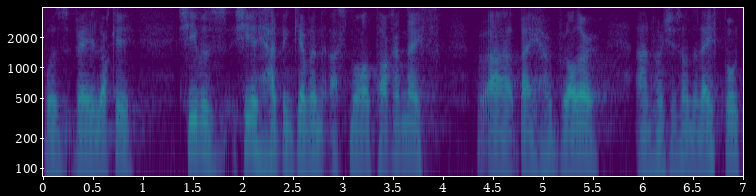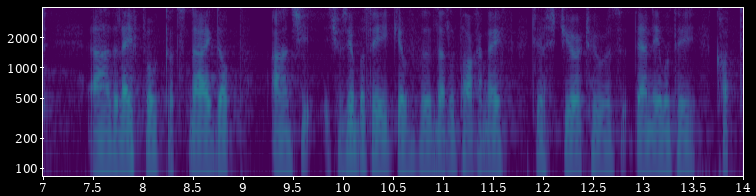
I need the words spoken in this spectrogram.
was very lucky. She, was, she had been given a small pocket knife uh, by her brother, and when she was on the lifeboat, uh, the lifeboat got snagged up, and she, she was able to give the little pocket knife to a steward who was then able to cut,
